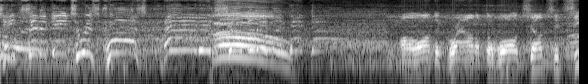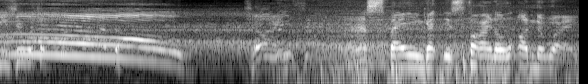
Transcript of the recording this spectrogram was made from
shapes in a dangerous cross. And it's oh. Goal. Mateta. All on the ground at the wall. Jumps. It's easier with the. Oh. Goal. As uh, Spain get this final underway.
